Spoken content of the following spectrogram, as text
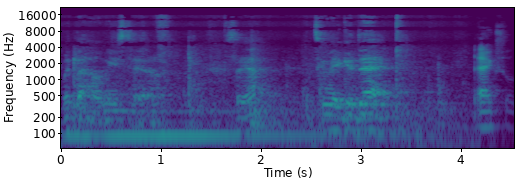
With the homies too. So yeah, it's gonna be a good day. Excellent.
